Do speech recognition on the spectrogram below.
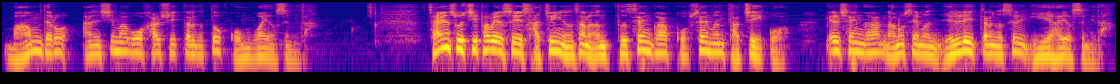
마음대로 안심하고 할 수 있다는 것도 공부하였습니다. 자연수 집합에서의 사칙 연산은 덧셈과 곱셈은 닫혀 있고 뺄셈과 나눗셈은 열려 있다는 것을 이해하였습니다.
